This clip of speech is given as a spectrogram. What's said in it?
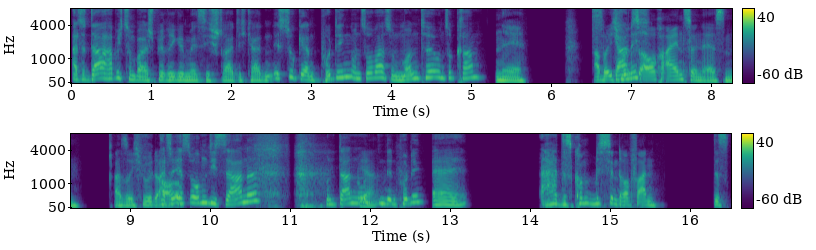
Also da habe ich zum Beispiel regelmäßig Streitigkeiten. Isst du gern Pudding und sowas und Monte und so Kram? Nee. Aber ich würde es auch einzeln essen. Also ich würde Also auch. erst oben die Sahne und dann Ja. unten den Pudding? Äh, ah, das kommt ein bisschen drauf an. Das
